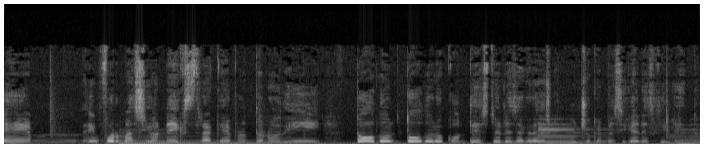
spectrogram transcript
em, información extra que de pronto no di. Todo, todo lo contesto y les agradezco mucho que me sigan escribiendo.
